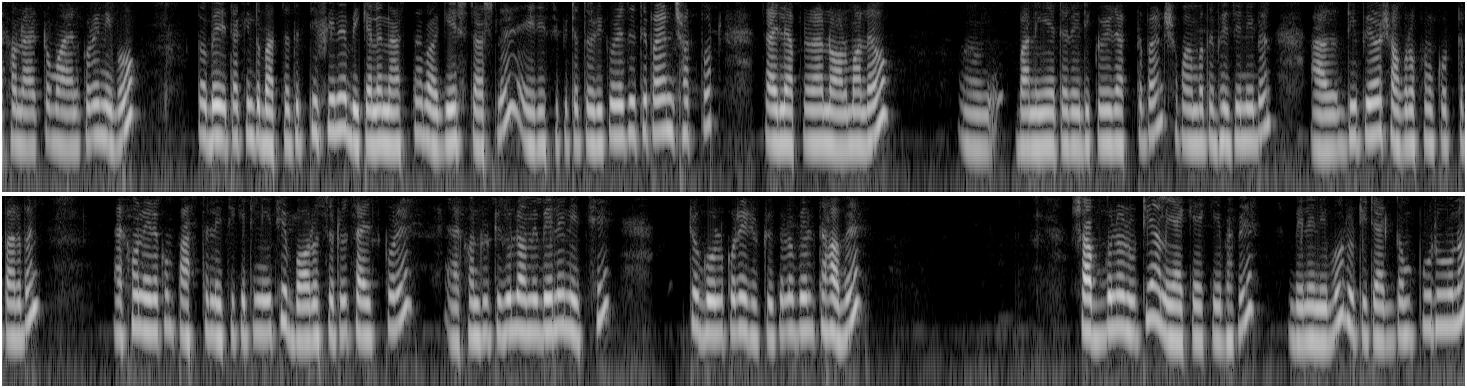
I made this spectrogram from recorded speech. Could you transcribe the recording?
এখন আর একটু ময়ান করে নিব। তবে এটা কিন্তু বাচ্চাদের টিফিনে, বিকেলে নাস্তা বা গেস্ট আসলে এই রেসিপিটা তৈরি করে দিতে পারেন ঝটপট। চাইলে আপনারা নর্মালেও বানিয়ে এটা রেডি করে রাখতে পারেন, সময় মতো ভেজে নেবেন আর ডিপেও সংরক্ষণ করতে পারবেন। এখন এরকম পাঁচটা লেচি কেটে নিয়েছি, বড় ছোটো সাইজ করে। এখন রুটিগুলো আমি বেলে নিচ্ছি, একটু গোল করে রুটিগুলো বেলতে হবে। সবগুলো রুটি আমি একে একে এভাবে বেলে নিব। রুটিটা একদম পুরু না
